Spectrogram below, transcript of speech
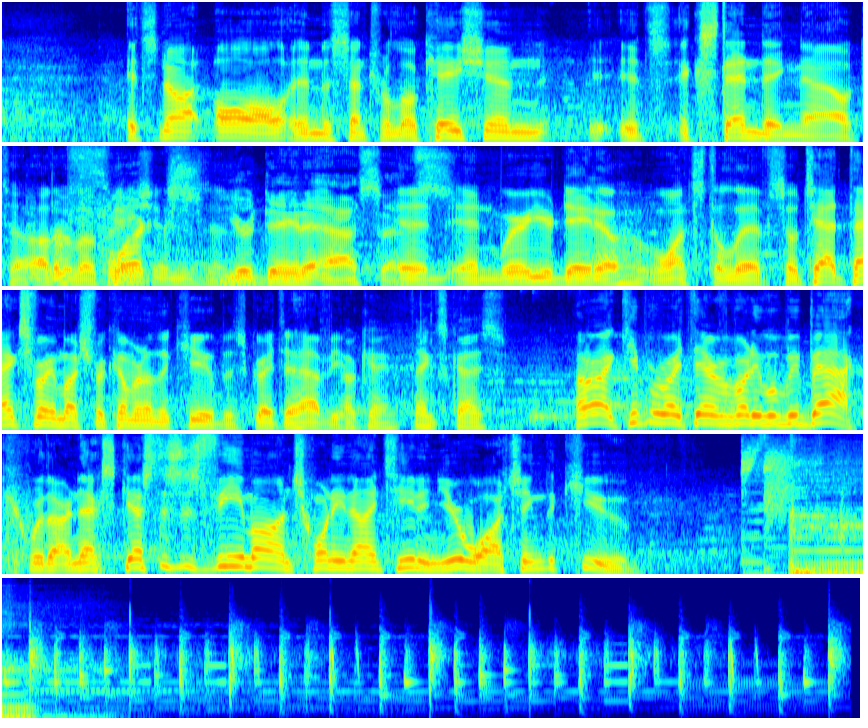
it's not all in the central location. It's extending now to other locations. and- your data assets. and, and where your data wants to live. So Ted, thanks very much for coming to theCUBE. It's great to have you. Okay, thanks guys. All right, keep it right there everybody. We'll be back with our next guest. This is VeeamON 2019 and you're watching theCUBE.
